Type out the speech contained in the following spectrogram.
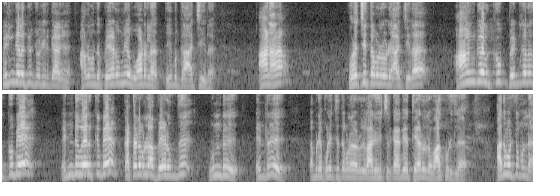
பெண்களுக்குன்னு சொல்லியிருக்காங்க. அது அந்த பேருந்தே ஓடலை திமுக ஆட்சியில். ஆனால் புரட்சி தமிழருடைய ஆட்சியில் ஆண்களுக்கும் பெண்களுக்குமே ரெண்டு பேருக்குமே கட்டணமில்லா பேருந்து உண்டு என்று நம்முடைய புரட்சி தமிழர்கள் அறிவிச்சிருக்காங்க தேர்தல் வாக்குறுதியில். அது மட்டும் இல்லை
